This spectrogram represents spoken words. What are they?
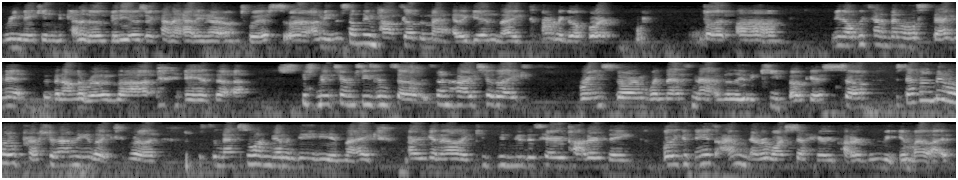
remaking the, kind of those videos or kind of adding our own twist. Or I mean, if something pops up in my head again, like I'm gonna go for it. But um, you know, we've kind of been a little stagnant. We've been on the road a lot, and uh, it's midterm season, so it's been hard to like brainstorm when that's not really the key focus. So there's definitely been a little pressure on me, like we're like, what's the next one gonna be? And like, are you gonna like continue this Harry Potter thing? Well, the thing is, I've never watched a Harry Potter movie in my life.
